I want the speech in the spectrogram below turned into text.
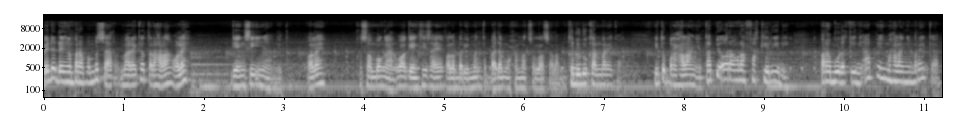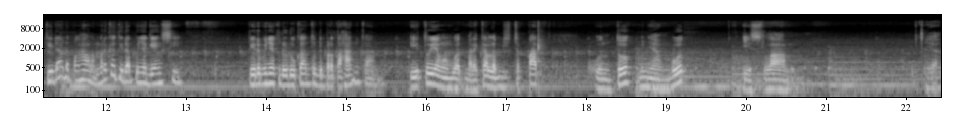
Beda dengan para pembesar, mereka terhalang oleh gengsinya gitu, oleh kesombongan. Wah, gengsi saya kalau beriman kepada Muhammad SAW. Kedudukan mereka itu penghalangnya. Tapi orang-orang fakir ini, para budak ini, apa yang menghalangi mereka? Tidak ada penghalang. Mereka tidak punya gengsi, tidak punya kedudukan untuk dipertahankan. Itu yang membuat mereka lebih cepat untuk menyambut Islam. Ya.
